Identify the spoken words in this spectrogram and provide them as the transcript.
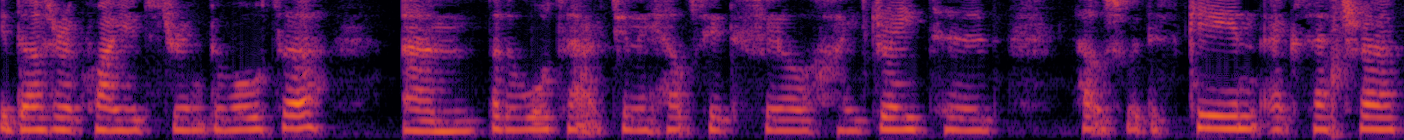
It does require you to drink the water, um, but the water actually helps you to feel hydrated, helps with the skin, etc.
